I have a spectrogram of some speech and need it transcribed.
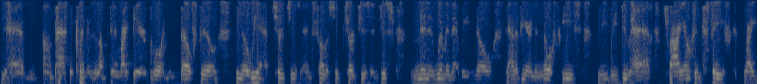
you have um, Pastor Clement Lumpton right there, Broad Belfield. You know, we have churches and fellowship churches and just men and women that we know down here in the Northeast. We, we do have Triumphant Faith right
